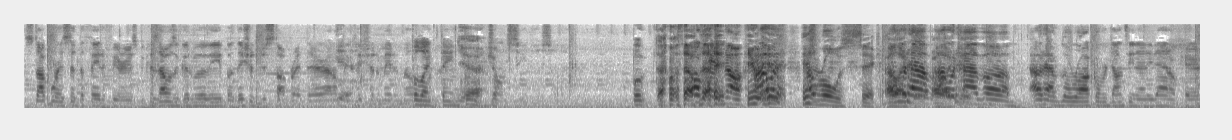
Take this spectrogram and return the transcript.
stop where it said the Fate of Furious because that was a good movie, but they should have just stopped right there. I don't Yeah. think they should have made another. But like they include Yeah. John Cena. So. But That, that, Okay, that- no, he, I would- his, his I would- role was sick. I, I, would liked it. have, I, liked would it. have, um, I would have The Rock over John Cena any day. I don't care.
